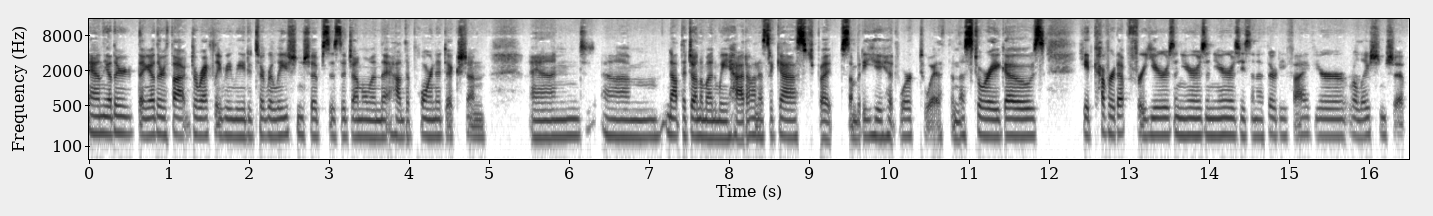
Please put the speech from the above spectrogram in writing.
And the other the other thought directly related to relationships is the gentleman that had the porn addiction, and um, not the gentleman we had on as a guest, but somebody he had worked with. And the story goes, he had covered up for years and years and years. He's in a 35 year relationship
